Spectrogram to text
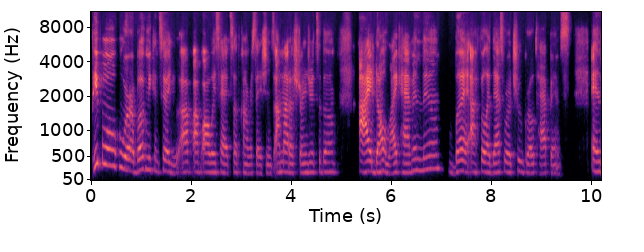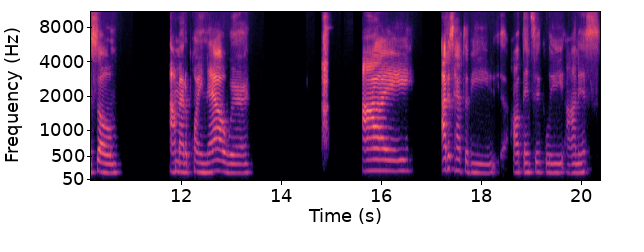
people who are above me can tell you I've, I've always had tough conversations. I'm not a stranger to them. I don't like having them, but I feel like that's where true growth happens. And so I'm at a point now where I I just have to be authentically honest.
